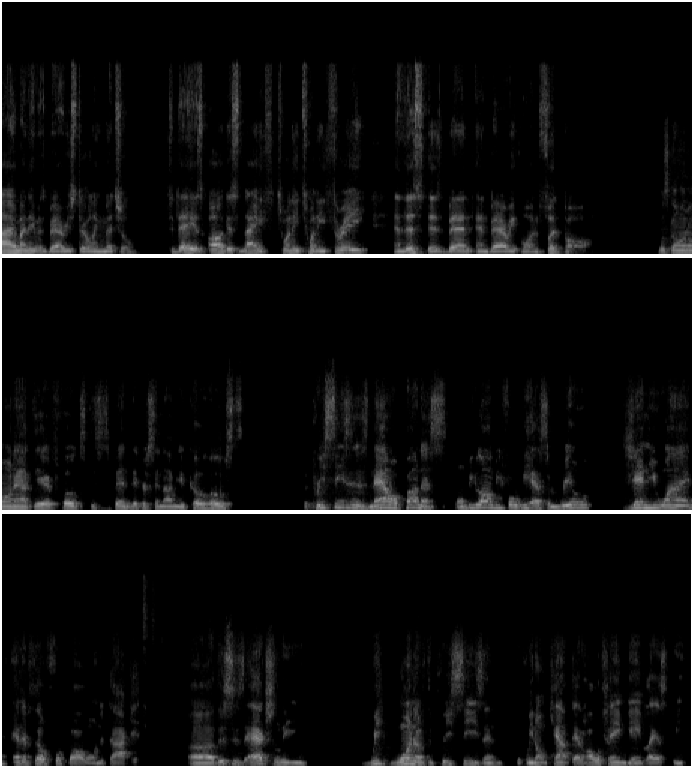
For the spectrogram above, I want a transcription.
Hi, my name is Barry Sterling Mitchell. Today is August 9th, 2023, and this is Ben and Barry on football. What's going on out there, folks? This is Ben Dickerson. I'm your co host. The preseason is now upon us. Won't be long before we have some real, genuine NFL football on the docket. Uh, this is actually week one of the preseason, if we don't count that Hall of Fame game last week.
